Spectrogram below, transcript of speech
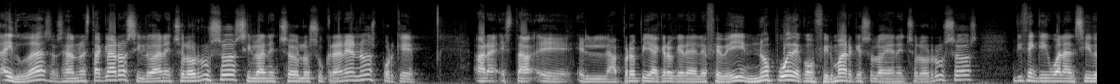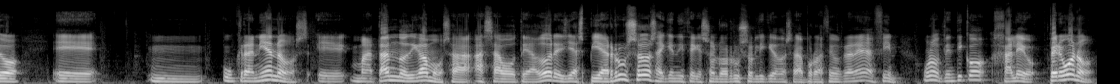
hay dudas, o sea, no está claro si lo han hecho los rusos, si lo han hecho los ucranianos, porque ahora está eh, la propia, creo que era el FBI, no puede confirmar que eso lo hayan hecho los rusos, dicen que igual han sido eh, mm, ucranianos eh, matando, digamos, a, saboteadores y a espías rusos, hay quien dice que son los rusos liquidándose a la población ucraniana, en fin, un auténtico jaleo. Pero bueno,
